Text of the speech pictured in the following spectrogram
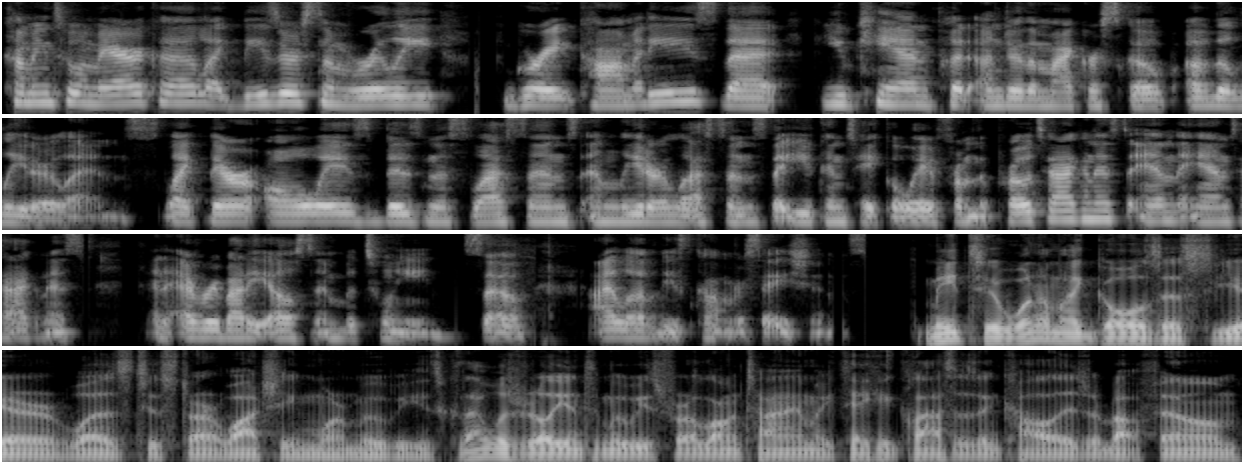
coming to America. Like these are some really great comedies that you can put under the microscope of the leader lens. Like there are always business lessons and leader lessons that you can take away from the protagonist and the antagonist and everybody else in between. So I love these conversations. Me too. One of my goals this year was to start watching more movies because I was really into movies for a long time, like taking classes in college about film.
